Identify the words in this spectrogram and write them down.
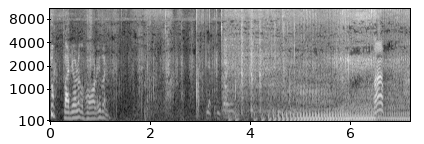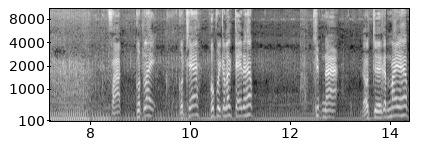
จุ๊บบาดเดียวแล้วก็พอเลยบันอยากกินไปครับ ฝากกดไลค์กดแชร์เพื่อเป็นกำลังใจนะครับ คลิปหน้าเดี๋ยวเจอกันไหมครับ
